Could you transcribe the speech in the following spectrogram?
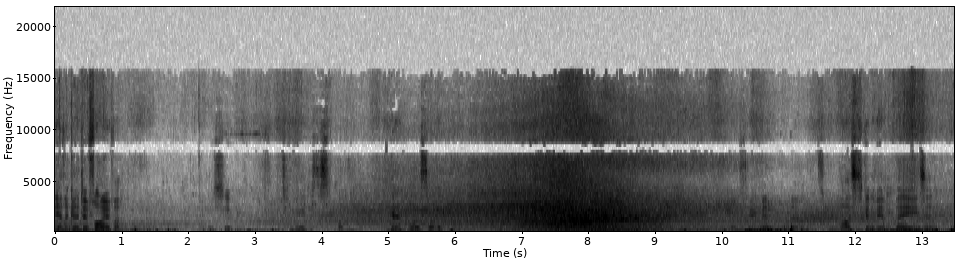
Yeah, they're going to do a flyover. That's sick. It took me ages to spot them. but Yeah. What a sight. I'll zoom in a bit on. Oh, this is going to be amazing.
